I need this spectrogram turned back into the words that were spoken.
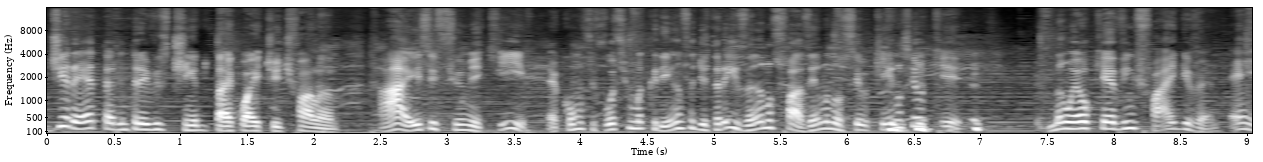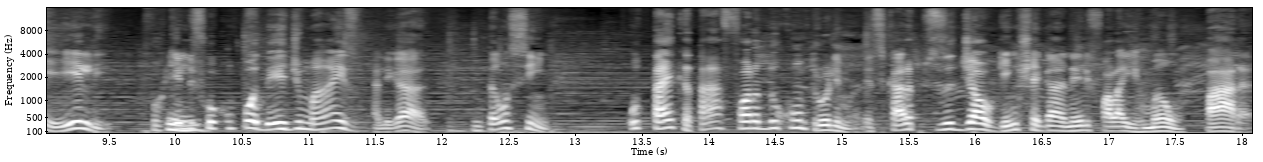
direto era entrevistinha do Taika Waititi falando: Ah, esse filme aqui é como se fosse uma criança de 3 anos fazendo não sei o que e não sei o que. Não é o Kevin Feige, velho. É ele. Porque Sim. ele ficou com poder demais, tá ligado? Então, assim, o Taika tá fora do controle, mano. Esse cara precisa de alguém chegar nele e falar: Irmão, para.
